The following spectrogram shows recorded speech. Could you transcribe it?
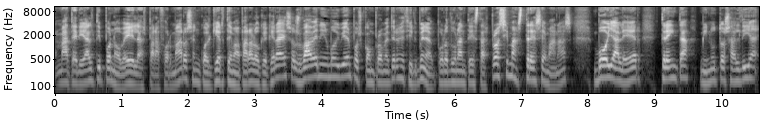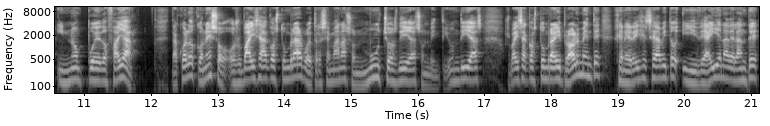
material tipo novelas, para formaros en cualquier tema, para lo que queráis, os va a venir muy bien pues comprometeros y decir, bueno, por durante estas próximas tres semanas voy a leer 30 minutos al día y no puedo fallar. ¿De acuerdo? Con eso os vais a acostumbrar, porque tres semanas son muchos días, son 21 días, os vais a acostumbrar y probablemente generéis ese hábito y de ahí en adelante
